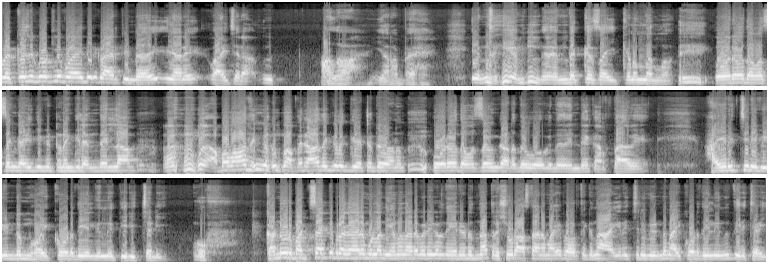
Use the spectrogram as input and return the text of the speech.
വെക്കേഷൻ കോട്ടിൽ പോയതിന്റെ ഒരു ക്ലാരിറ്റി ഉണ്ട്. അത് ഞാൻ വായിച്ചുതരാം ഉം. അതാ ഇറബേ എന്ത് എന്തൊക്കെ സഹിക്കണം എന്നുള്ള. ഓരോ ദിവസം കഴിഞ്ഞ് കിട്ടണമെങ്കിൽ എന്തെല്ലാം അപവാദങ്ങളും അപരാധങ്ങളും കേട്ടിട്ട് വേണം ഓരോ ദിവസവും കടന്നു പോകുന്നത് എന്റെ കർത്താവെ. ഹൈറിച്ചിന് വീണ്ടും ഹൈക്കോടതിയിൽ നിന്ന് തിരിച്ചടി. ഓഹ്. കണ്ണൂർ ബഡ്സ് ആക്ട് പ്രകാരമുള്ള നിയമ നടപടികൾ നേരിടുന്ന തൃശൂർ ആസ്ഥാനമായി പ്രവർത്തിക്കുന്ന ഹൈറിച്ചിന് വീണ്ടും ഹൈക്കോടതിയിൽ നിന്ന് തിരിച്ചടി.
